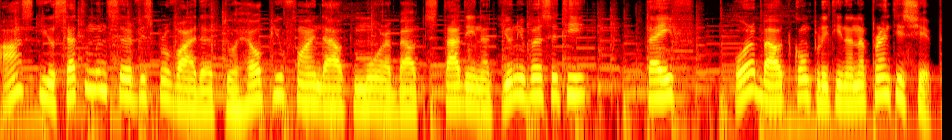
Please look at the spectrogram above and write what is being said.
Ask your settlement service provider to help you find out more about studying at university, TAFE, or about completing an apprenticeship.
